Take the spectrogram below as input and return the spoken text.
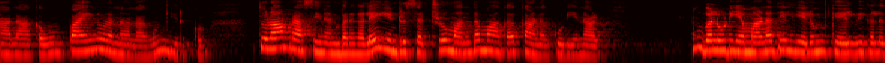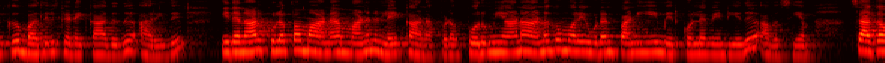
நாளாகவும் பயனுள்ள நாளாகவும் இருக்கும். துலாம் ராசி நண்பர்களே இன்று சற்று மந்தமாக காணக்கூடிய நாள். உங்களுடைய மனதில் எழும் கேள்விகளுக்கு பதில் கிடைக்காதது அரிது. இதனால் குழப்பமான மனநிலை காணப்படும். பொறுமையான அணுகுமுறையுடன் பணியை மேற்கொள்ள வேண்டியது அவசியம். சக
